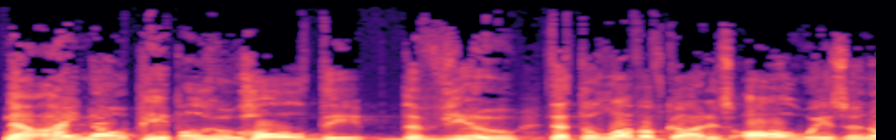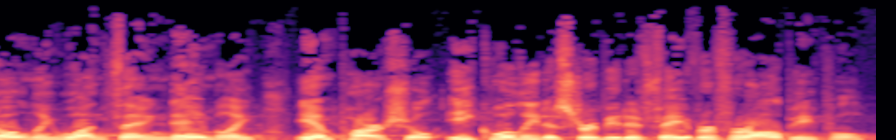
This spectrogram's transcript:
Now, I know people who hold the, the view that the love of God is always and only one thing, namely impartial, equally distributed favor for all people,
